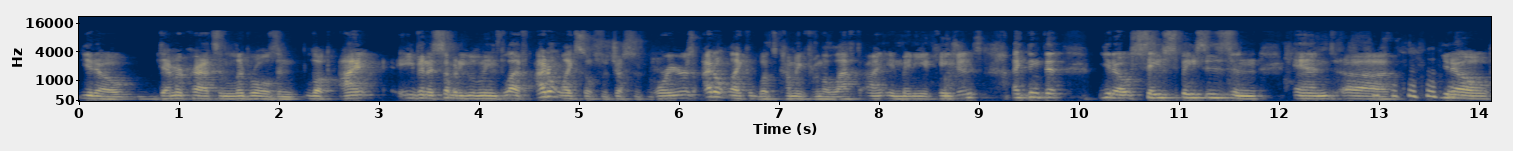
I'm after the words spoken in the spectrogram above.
you know democrats and liberals and look i even as somebody who leans left, I don't like social justice warriors. I don't like what's coming from the left uh, in many occasions. I think that you know safe spaces and and uh, you know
